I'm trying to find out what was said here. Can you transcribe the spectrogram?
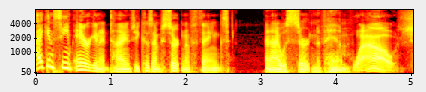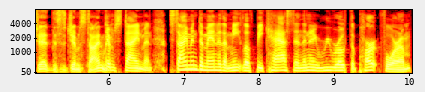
I can seem arrogant at times because I'm certain of things, and I was certain of him. Wow. Shit, this is Jim Steinman. Jim Steinman. Steinman demanded that Meatloaf be cast, and then he rewrote the part for him.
